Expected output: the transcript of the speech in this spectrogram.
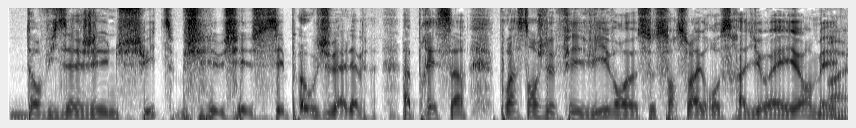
d'envisager une suite. Je, je, sais pas où je vais aller après ça. Pour l'instant, je le fais vivre ce soir sur la grosse radio ailleurs, mais Ouais.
